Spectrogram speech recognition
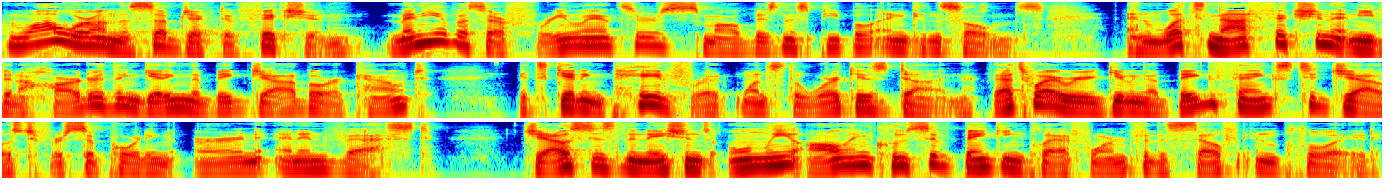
And while we're on the subject of fiction, many of us are freelancers, small business people, and consultants. And what's not fiction and even harder than getting the big job or account? It's getting paid for it once the work is done. That's why we're giving a big thanks to Joust for supporting Earn and Invest. Joust is the nation's only all inclusive banking platform for the self employed.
